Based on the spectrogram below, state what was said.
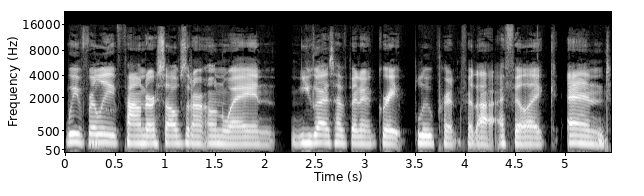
we've really mm-hmm. found ourselves in our own way. And you guys have been a great blueprint for that, I feel like. And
